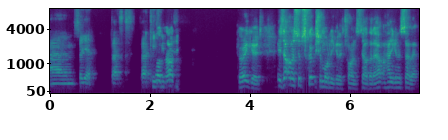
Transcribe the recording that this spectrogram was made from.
Um, so yeah, that's that keeps well me busy. Very good. Is that on a subscription model? You're going to try and sell that out, or how are you going to sell it?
